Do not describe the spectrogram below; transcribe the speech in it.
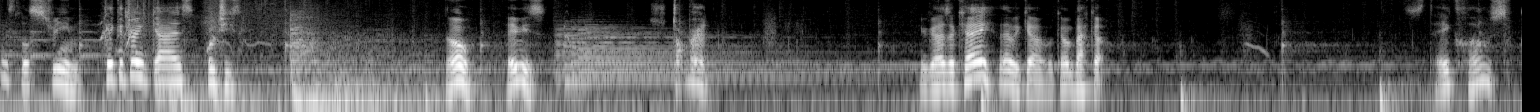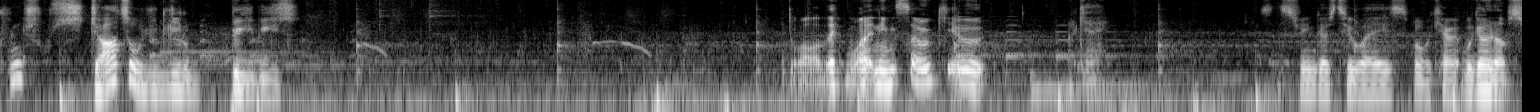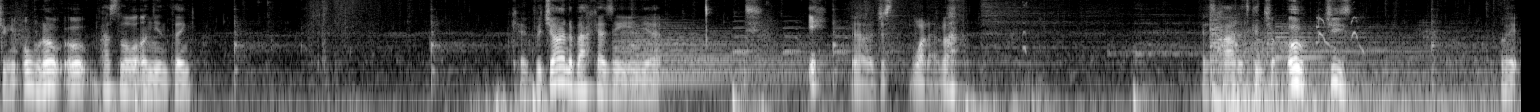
Nice little stream. Take a drink, guys. Oh, jeez. No, babies. Stop it. You guys okay? There we go. We're going back up. Stay close. Startle, you little babies. Oh, they're whining so cute. Okay. So the stream goes two ways, but we're carrying, we're going upstream. Oh no! Oh, past the little onion thing. Okay, vagina back hasn't eaten yet. eh, uh, just whatever. it's harder to control. Oh, jeez. Wait.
